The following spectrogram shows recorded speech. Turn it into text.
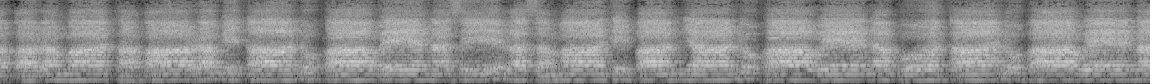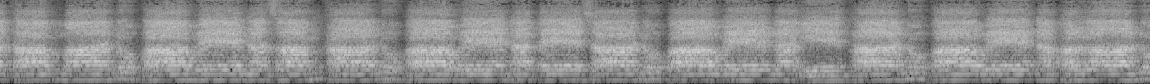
ะปรมัตถปารมิตานุภาเวนะศีลสมาธิปัญญานุภาเวนะพุทธานุภาเวนะธรรมานุภาเวนะสังฆ พลานุ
